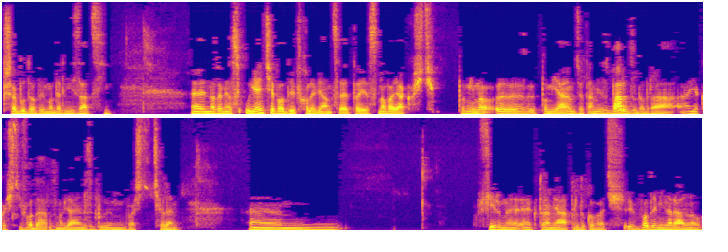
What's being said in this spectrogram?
przebudowy, modernizacji E, natomiast ujęcie wody w cholewiance to jest nowa jakość. Pomimo, e, pomijając, że tam jest bardzo dobra jakości woda, rozmawiałem z byłym właścicielem firmy, e, która miała produkować wodę mineralną.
